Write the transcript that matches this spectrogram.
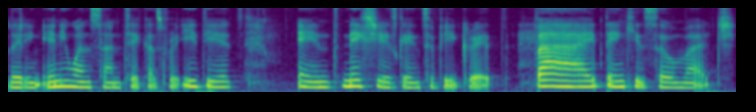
letting anyone's son take us for idiots. And next year is going to be great. Bye. Thank you so much.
